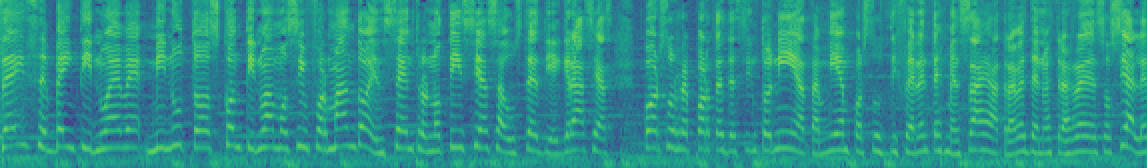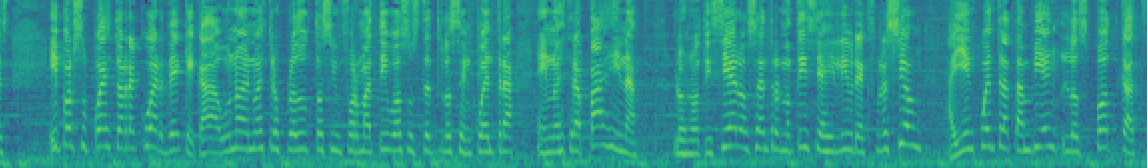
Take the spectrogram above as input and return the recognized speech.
6.29 minutos. Continuamos informando en Centro Noticias a usted y gracias por sus reportes de sintonía, también por sus diferentes mensajes a través de nuestras redes sociales. Y por supuesto recuerde que cada uno de nuestros productos informativos usted los encuentra en nuestra página. Los noticieros, Centro Noticias y Libre Expresión. Ahí encuentra también los podcasts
